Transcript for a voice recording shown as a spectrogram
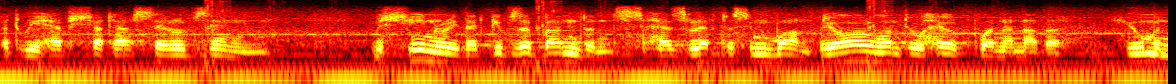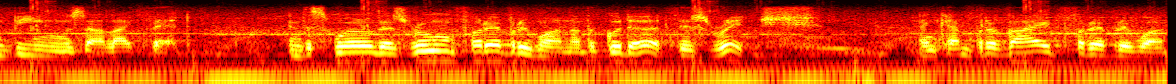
but we have shut ourselves in. Machinery that gives abundance has left us in want. We all want to help one another. Human beings are like that. In this world, there's room for everyone, and the good earth is rich and can provide for everyone.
